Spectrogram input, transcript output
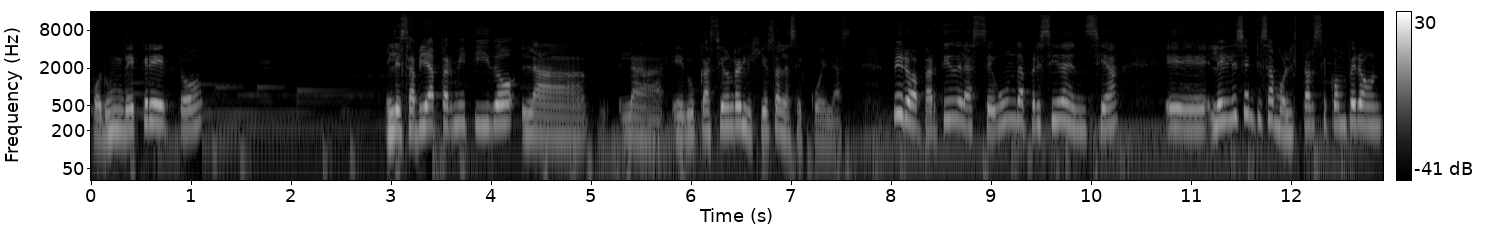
por un decreto les había permitido la, educación religiosa en las escuelas. Pero a partir de la segunda presidencia, eh, la iglesia empieza a molestarse con Perón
